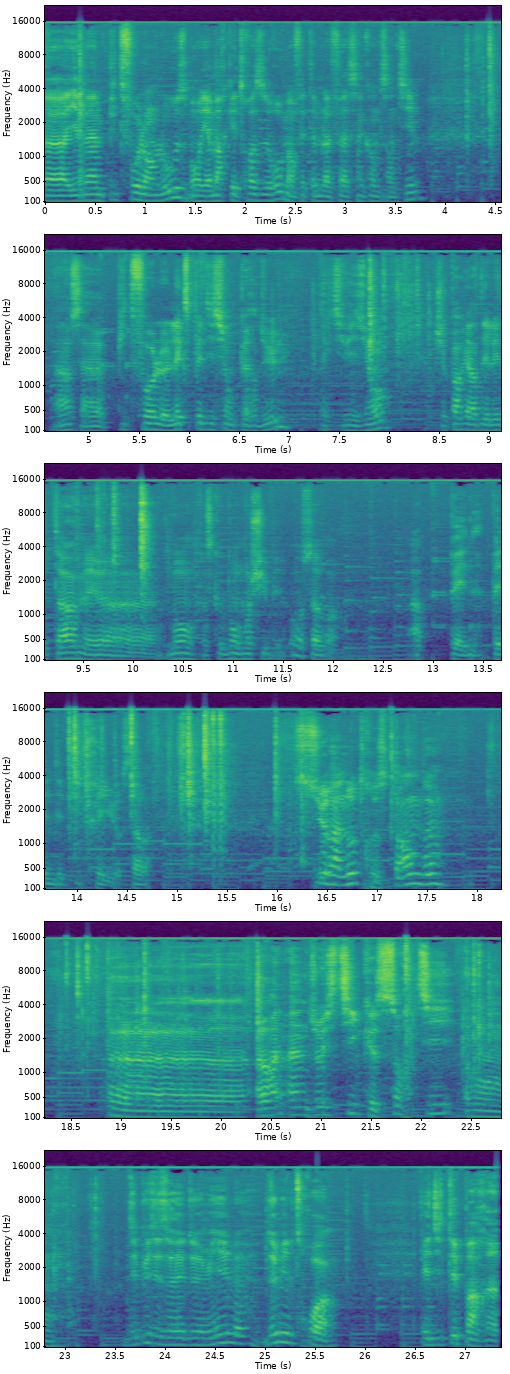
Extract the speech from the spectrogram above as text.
euh, il y avait un Pitfall en loose. Bon, il y a marqué 3 euros, mais en fait, elle me l'a fait à 50 centimes. Hein, c'est un Pitfall, l'expédition perdue d'Activision. J'ai pas regardé l'état, mais euh, bon, parce que bon, moi je suis. Oh, ça va. À peine, à peine des petites rayures, ça va. Sur un autre stand, euh, alors un joystick sorti en début des années 2000, 2003, édité par euh,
